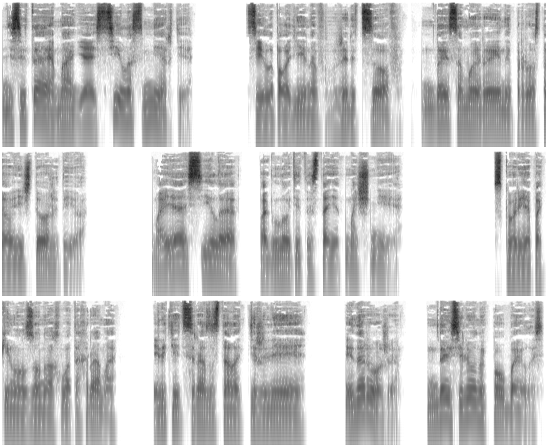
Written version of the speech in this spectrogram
не святая магия, а сила смерти. Сила паладинов, жрецов, да и самой Рейны просто уничтожит ее. Моя сила поглотит и станет мощнее. Вскоре я покинул зону охвата храма, и лететь сразу стало тяжелее и дороже, да и селенок поубавилось.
